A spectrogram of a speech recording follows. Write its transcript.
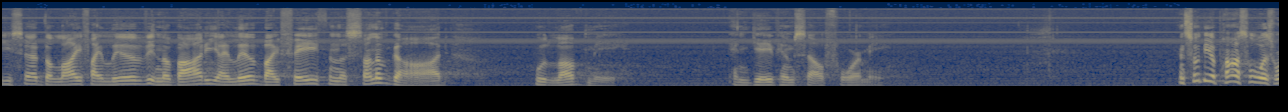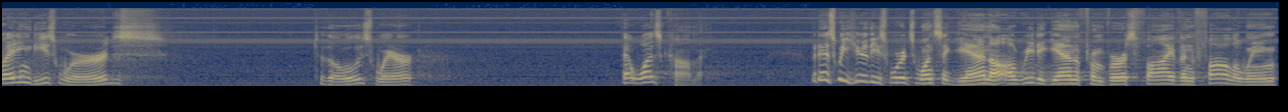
He said, The life I live in the body, I live by faith in the Son of God who loved me and gave Himself for me. And so the apostle was writing these words to those where that was common. But as we hear these words once again, I'll read again from verse 5 and following.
